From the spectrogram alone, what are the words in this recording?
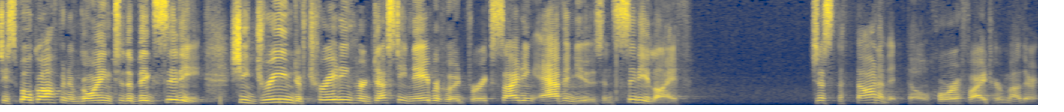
She spoke often of going to the big city. She dreamed of trading her dusty neighborhood for exciting avenues and city life. Just the thought of it, though, horrified her mother.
